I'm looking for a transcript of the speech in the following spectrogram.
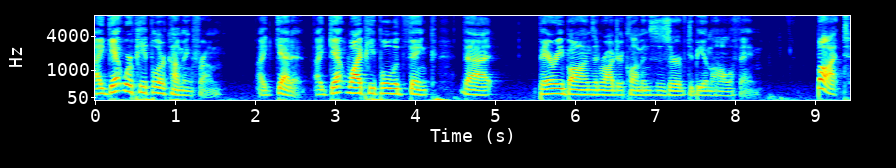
I get where people are coming from. I get it. I get why people would think that Barry Bonds and Roger Clemens deserve to be in the Hall of Fame. But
